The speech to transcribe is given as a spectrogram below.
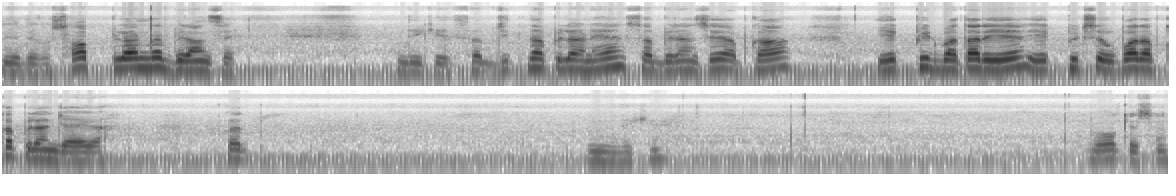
ये देखो सब प्लान में बिरांस से। देखिए सब जितना प्लान है सब बिरान से आपका एक फीट बता रही है एक फीट से ऊपर आपका प्लान जाएगा। आपका हम्म, देखिए। Okay sir.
